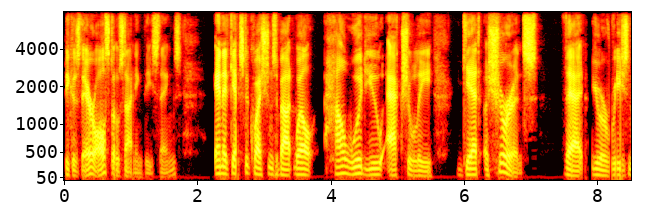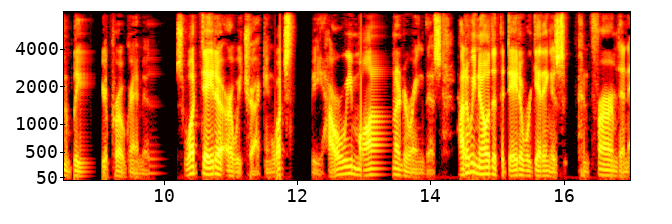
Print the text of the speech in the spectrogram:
because they're also signing these things and it gets to questions about well how would you actually get assurance that you're reasonably your program is what data are we tracking what's the how are we monitoring this? How do we know that the data we're getting is confirmed and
